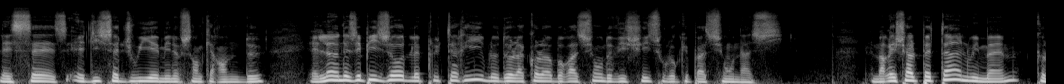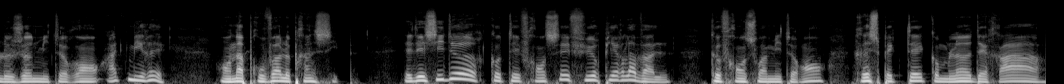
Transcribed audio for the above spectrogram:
les 16 et 17 juillet 1942, est l'un des épisodes les plus terribles de la collaboration de Vichy sous l'occupation nazie. Le maréchal Pétain lui-même, que le jeune Mitterrand admirait, en approuva le principe. Les décideurs côté français furent Pierre Laval, que François Mitterrand respectait comme l'un des rares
